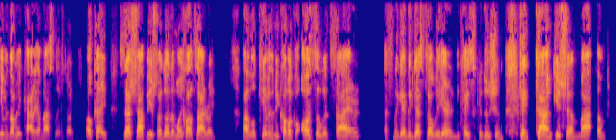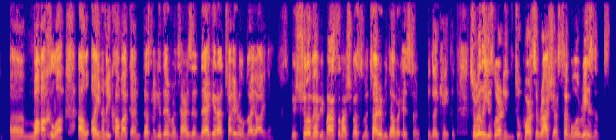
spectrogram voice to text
Kivin dam yekani al naslech. Okay, so that's shapi yishvadoda moichal tzaroy. I will give them become a with sire. Again the guest over here in the case of kedushin. Can kam um, uh, machla al oina mikomakam doesn't make a difference. How is a negera toirum no oina. So really, he's learning the two parts of Rashi are similar reasons.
